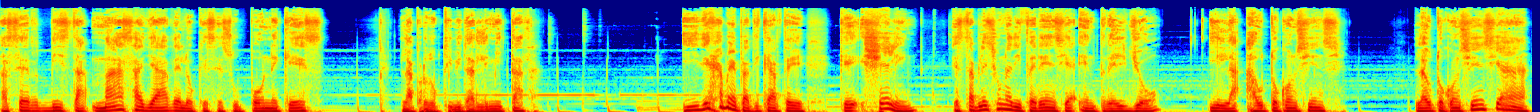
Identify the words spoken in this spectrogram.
a ser vista más allá de lo que se supone que es la productividad limitada. Y déjame platicarte que Schelling establece una diferencia entre el yo y la autoconciencia. La autoconciencia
